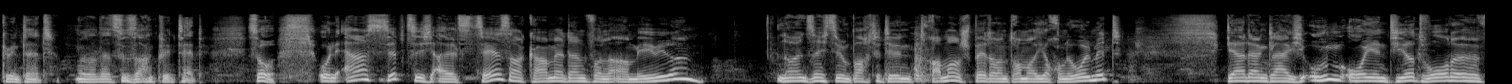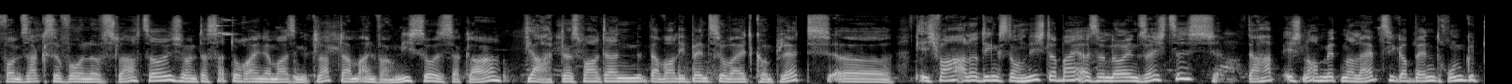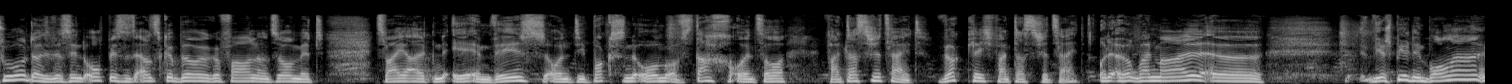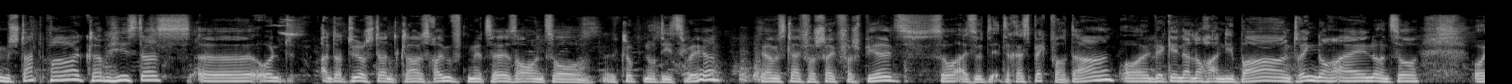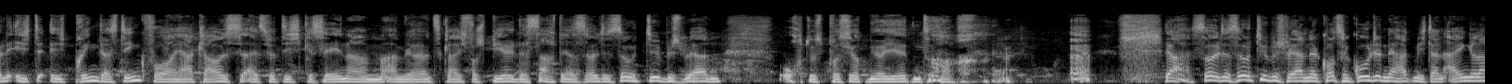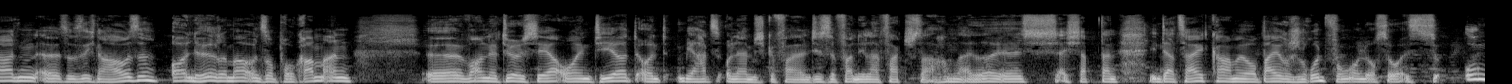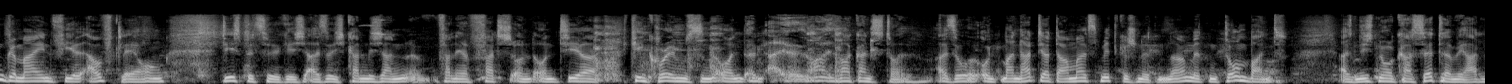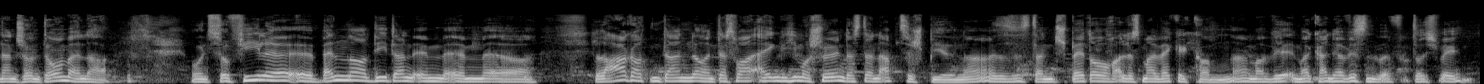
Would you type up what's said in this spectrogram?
Quintett, muss man dazu sagen, Quintett. So, und erst 70 als Cäsar kam er dann von der Armee wieder, 69 und brachte den Drummer, späteren Drummer Jochen Hohl mit der dann gleich umorientiert wurde vom Saxophon aufs Schlagzeug und das hat doch einigermaßen geklappt. Am Anfang nicht so, ist ja klar. Ja, das war dann, da war die Band soweit komplett. Äh, ich war allerdings noch nicht dabei, also 69. Da habe ich noch mit einer Leipziger Band rumgetourt. Also wir sind auch bis ins Erzgebirge gefahren und so mit zwei alten EMWs und die Boxen oben aufs Dach und so. Fantastische Zeit, wirklich fantastische Zeit. Und irgendwann mal, äh, wir spielten in Borna im Stadtpark, glaube ich hieß das, äh, und an der Tür stand Klaus Rempft mit Cäsar und so, ich glaube nur die zwei. Wir haben es gleich verschreckt verspielt. So, also der Respekt war da. Und wir gehen dann noch an die Bar und trinken noch ein und so. Und ich, ich bring das Ding vor. Ja, Klaus, als wir dich gesehen haben, haben wir uns gleich verspielt. Das sagte er, sollte so typisch werden. Och, das passiert mir jeden Tag. ja, sollte so typisch werden. Der kurze Gute, der hat mich dann eingeladen äh, zu sich nach Hause und hörte mal unser Programm an. Äh, war natürlich sehr orientiert und mir hat's unheimlich gefallen, diese Vanilla Fudge Sachen. Also ich, ich habe dann in der Zeit kam über Bayerischen Rundfunk und auch so, ist ungemein viel Aufklärung diesbezüglich. Also ich kann mich an Van der Fatsch und, und hier King Crimson und, und äh, war ganz toll. Also und man hat ja damals mitgeschnitten, ne, mit einem Tonband. Also nicht nur Kassette, wir hatten dann schon Tonbänder. Und so viele äh, Bänder, die dann im, im äh, lagerten dann und das war eigentlich immer schön, das dann abzuspielen. Ne? Also es ist dann später auch alles mal weggekommen. Ne? Man, will, man kann ja wissen, durch wen.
